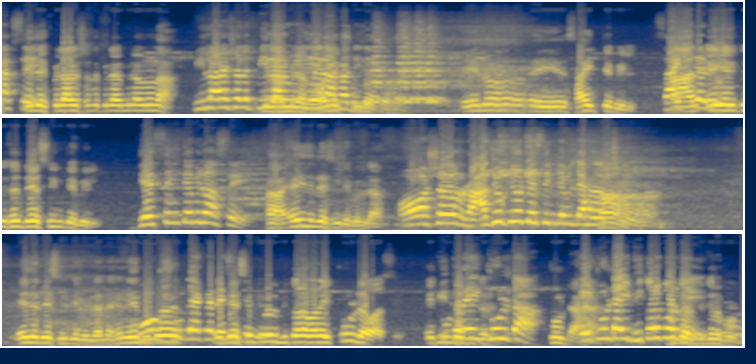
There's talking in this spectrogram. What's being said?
রাখছে। এই যে পিলারের সাথে পিলার মিলানো না? পিলারের সাথে পিলার মিলিয়ে রাখা। এই হলো এই সাইড টেবিল আর এই ড্রেসিং টেবিল ড্রেসিং টেবিল আছে। হ্যাঁ এই যে ড্রেসিং টেবিলটা অসাধারণ রাজকীয় ড্রেসিং টেবিল দেখা হ্যাঁ, যাচ্ছে। হ্যাঁ, হ্যাঁ। এই যে ড্রেসিং টেবিলটা দেখেন এর ভিতরে এই ড্রেসিং। টেবিলের ভিতরে আবার এই টুল দেওয়া আছে। এই ভিতরে এই টুলটা টুলটা, এই। টুলটা এই ভিতরে পড়বে। ভিতরে- পড়ব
